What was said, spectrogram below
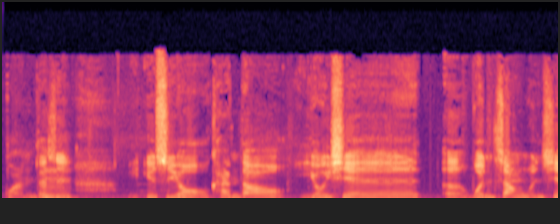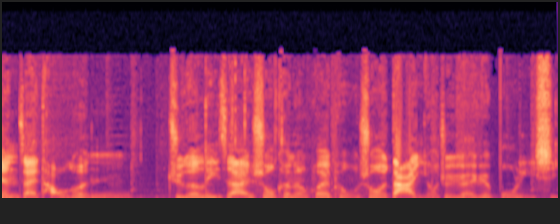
关，但是。嗯也是有看到有一些呃文章文献在讨论，举个例子来说，可能会比如说大家以后就越来越玻璃心，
